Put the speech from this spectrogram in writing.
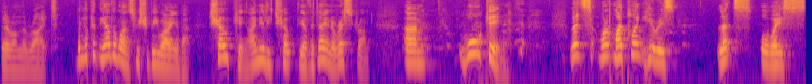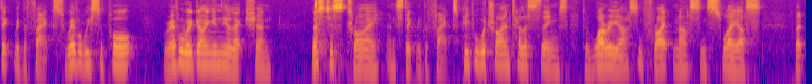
there on the right. But look at the other ones we should be worrying about. Choking. I nearly choked the other day in a restaurant. Um, walking. Let's, well, my point here is let's always stick with the facts. Whoever we support, wherever we're going in the election, let's just try and stick with the facts. People will try and tell us things to worry us and frighten us and sway us, but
